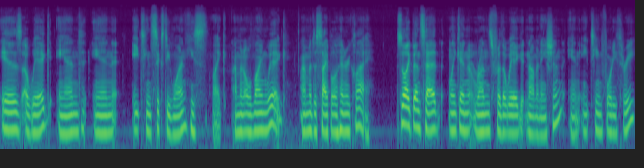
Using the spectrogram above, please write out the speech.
is a Whig, and in 1861, he's like, I'm an old line Whig. I'm a disciple of Henry Clay. So, like Ben said, Lincoln runs for the Whig nomination in 1843,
